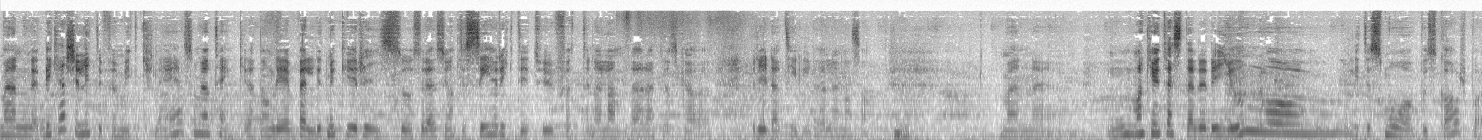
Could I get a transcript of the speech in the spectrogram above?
men det kanske är lite för mitt knä som jag tänker att om det är väldigt mycket ris och sådär så jag inte ser riktigt hur fötterna landar att jag ska vrida till det eller något sånt. Mm. Men eh, mm, man kan ju testa det. Det är ljung och lite små buskage bara.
